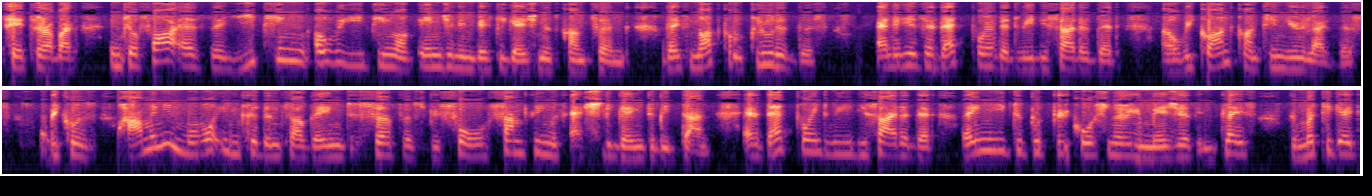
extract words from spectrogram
etc. But insofar as the heating, overheating of engine investigation is concerned, they've not concluded this. And it is at that point that we decided that uh, we can't continue like this because how many more incidents are going to surface before something is actually going to be done? At that point, we decided that they need to put precautionary measures in place to mitigate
